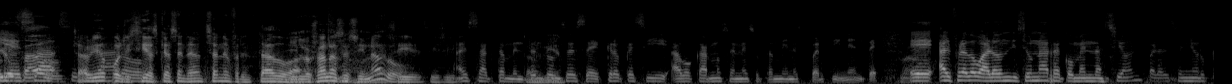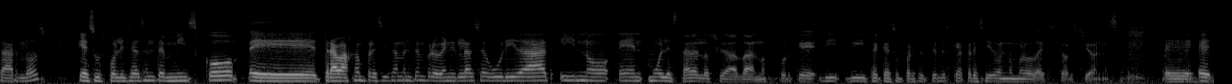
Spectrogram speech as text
y esa- sí, ha habido claro. policías que hacen- se han enfrentado Y a- los han asesinado. Sí, sí, sí. Exactamente, También. entonces eh, creo que sí, abocarnos en eso también es pertinente. Eh, Alfredo Barón dice una recomendación para el señor Carlos, que sus policías en Temisco eh, trabajan precisamente en prevenir la seguridad y no en molestar a los ciudadanos, porque di- dice que su percepción es que ha crecido el número de extorsiones. Eh, eh,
